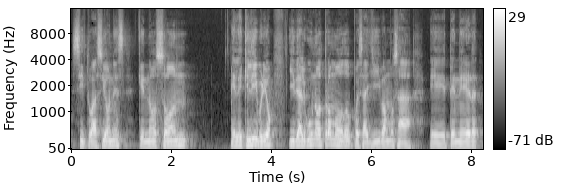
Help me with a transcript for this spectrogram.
situaciones que no son el equilibrio y de algún otro modo pues allí vamos a eh, tener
